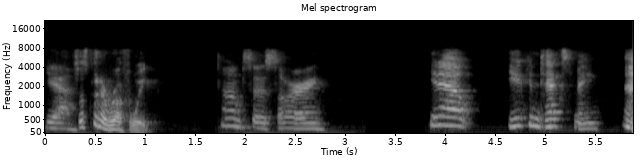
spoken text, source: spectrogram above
Yeah. So it's been a rough week. I'm so sorry. You know, you can text me. you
